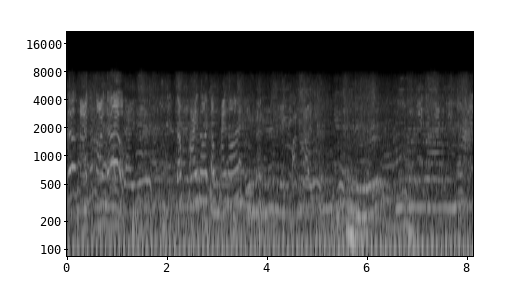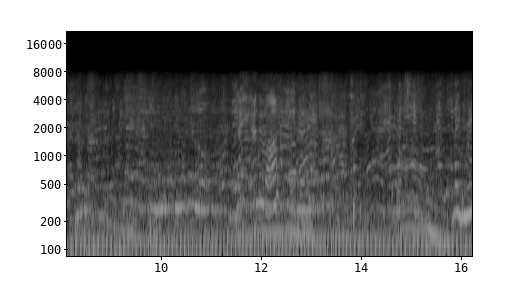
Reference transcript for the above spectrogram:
เลิกถ่ายกันหน่อยเด้อจับไข่หน่อยจับไข่หน่อยได้อีกอันหนึงเหรอ ไม่มี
